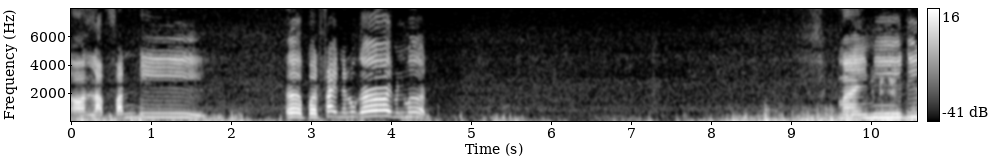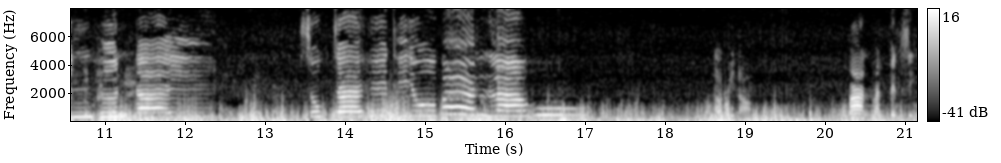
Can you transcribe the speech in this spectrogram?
นอนหลับฝันดี เออ เปิดไฟนะลูกเอ้ย มันมืดไม่มีดินพื้นใด สุขใจที่อยู่บ้านเราเอาพี่น้อง บ้านมันเป็นสิ่ง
